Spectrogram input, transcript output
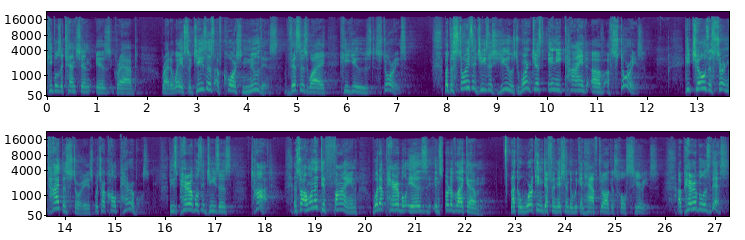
people's attention is grabbed right away. So Jesus, of course, knew this. This is why he used stories. But the stories that Jesus used weren't just any kind of, of stories. He chose a certain type of stories, which are called parables. These parables that Jesus taught. And so I want to define what a parable is in sort of like a, like a working definition that we can have throughout this whole series. A parable is this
